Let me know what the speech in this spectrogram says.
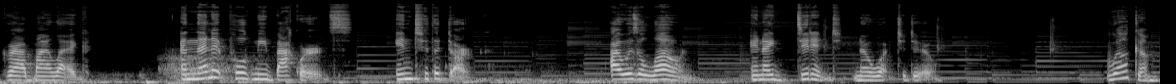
grab my leg, and then it pulled me backwards into the dark. I was alone, and I didn't know what to do. Welcome,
